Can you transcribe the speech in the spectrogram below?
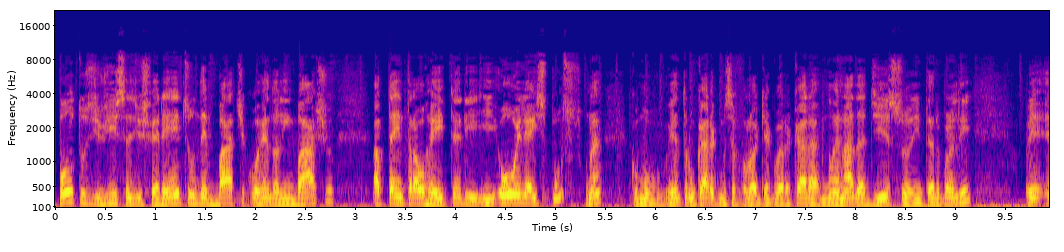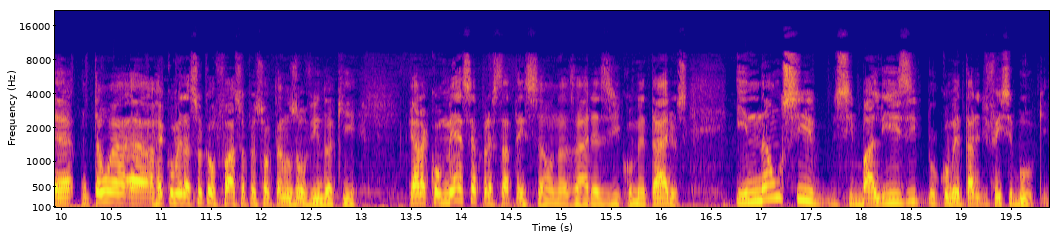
pontos de vista diferentes, um debate correndo ali embaixo, até entrar o hater e, e, ou ele é expulso, né? Como entra um cara, como você falou aqui agora, cara, não é nada disso, entendo por ali. É, então a, a, recomendação que eu faço ao pessoal que está nos ouvindo aqui, cara, comece a prestar atenção nas áreas de comentários e não se, se balize por comentário de Facebook.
